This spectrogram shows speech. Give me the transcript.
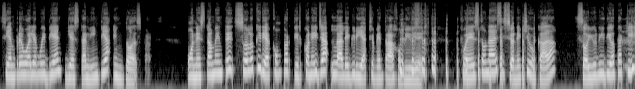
Siempre huele muy bien y está limpia en todas partes. Honestamente, solo quería compartir con ella la alegría que me trajo mi video. ¿Fue esta una decisión equivocada? ¿Soy un idiota aquí?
